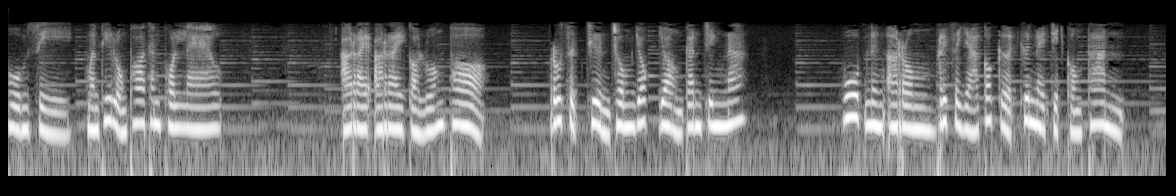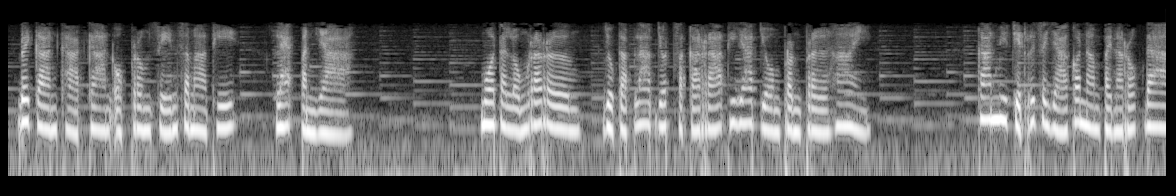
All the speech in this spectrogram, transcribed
ภูมิสี่เหมือนที่หลวงพ่อท่านพ้นแล้ว อะไรอะไรก็หลวงพ่อ รู้สึกชื่นชมยกย่องกันจริงนะ วูบหนึ่งอารมณ์ริษยาก็เกิดขึ้นในจิตของท่าน ด้วยการขาดการอบรมศีลสมาธิและปัญญา มัวแต่หลงระเริงอยู่กับลาบยศสักการะที่ญาติโยมปรนเปรอให้ การมีจิตริษยาก็นำไปนรกได้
